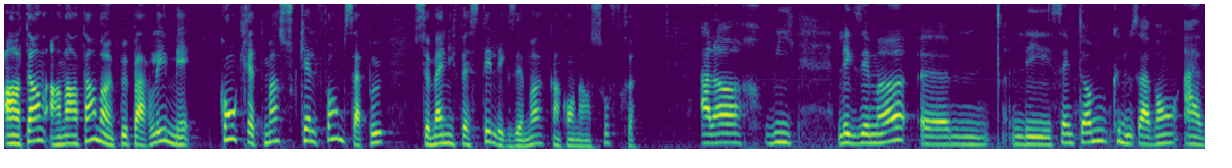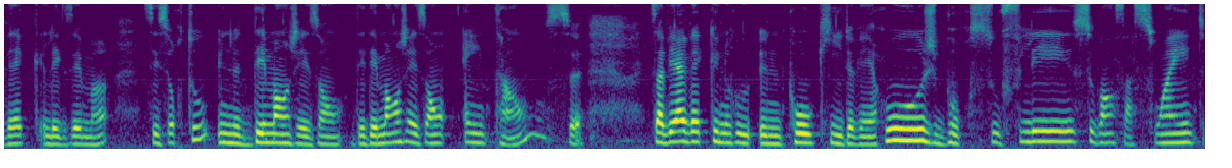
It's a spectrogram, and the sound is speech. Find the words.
entendent, en entendent un peu parler, mais concrètement, sous quelle forme ça peut se manifester l'eczéma quand on en souffre? Alors, oui, l'eczéma, euh, les symptômes que nous avons avec l'eczéma, c'est surtout une démangeaison, des démangeaisons intenses. Ça vient avec une, peau qui devient rouge, boursouflée, souvent ça sointe.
